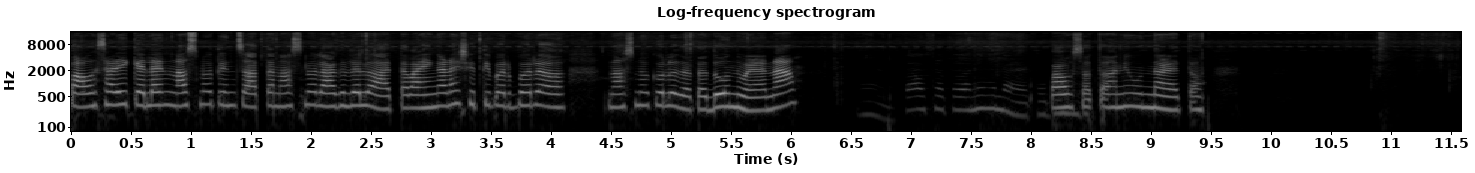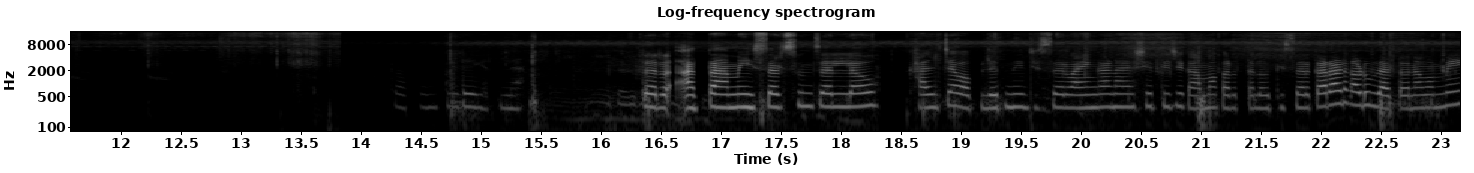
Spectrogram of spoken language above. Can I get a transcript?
पावसाळी केल्याने नाचणं त्यांचं आता नाचणं लागलेलो. आता वांगणा शेती बरोबर नाचणं केलं जातं दोन वेळा ना. पावसात आणि उन्हाळ्यात पावसात आणि उन्हाळ्यात काकीन पिढे घेतल्या. तर आता आम्ही सरसून चाललो. खालच्या वापलेतनी जिसर वांगणा शेतीची कामं करतलो तिसर कराड काढूक जातो ना मम्मी?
